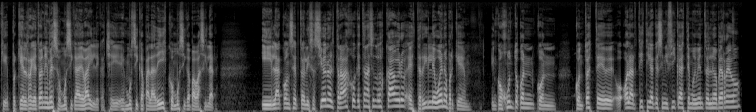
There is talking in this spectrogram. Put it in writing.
Que, porque el reggaetón es eso, música de baile, ¿cachai? Es música para la disco, música para vacilar. Y la conceptualización o el trabajo que están haciendo los cabros es terrible bueno porque en conjunto con, con, con toda este ola artística que significa este movimiento del neoperreo,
